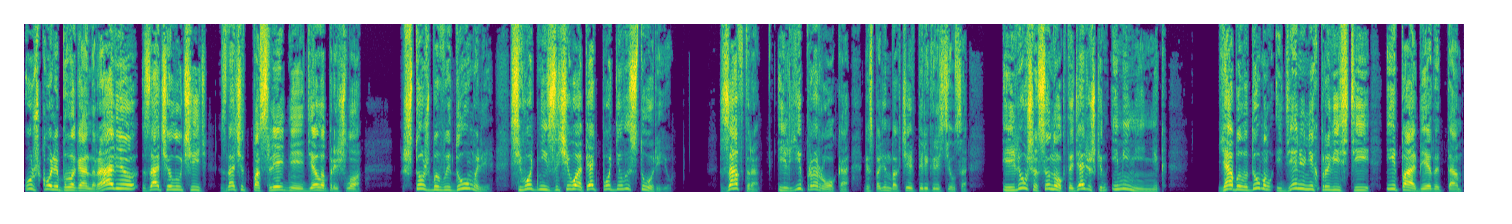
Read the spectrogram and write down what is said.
Уж коли благонравию зачал учить, значит, последнее дело пришло. Что ж бы вы думали, сегодня из-за чего опять поднял историю? Завтра Ильи Пророка, господин Бахчеев перекрестился, Илюша, сынок-то дядюшкин именинник. Я было думал и день у них провести, и пообедать там,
